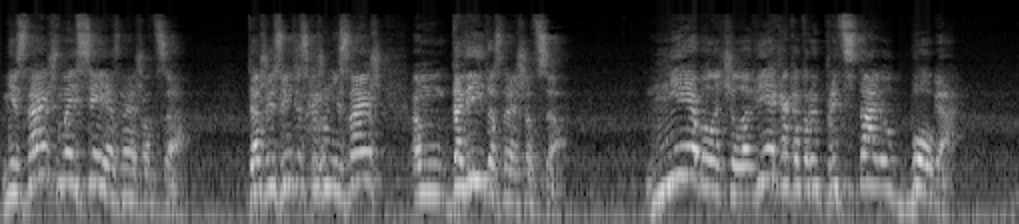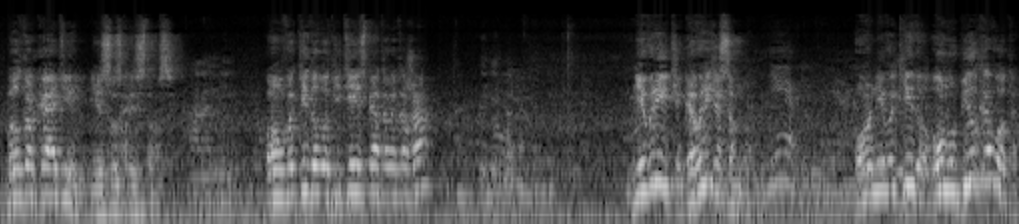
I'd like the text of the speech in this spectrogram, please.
Не знаешь Моисея, знаешь Отца. Даже, извините, скажу, не знаешь эм, Давида, знаешь Отца. Не было человека, который представил Бога. Был только один, Иисус Христос. Он выкидывал детей с пятого этажа? Не врите, говорите со мной. Он не выкидывал. Он убил кого-то?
